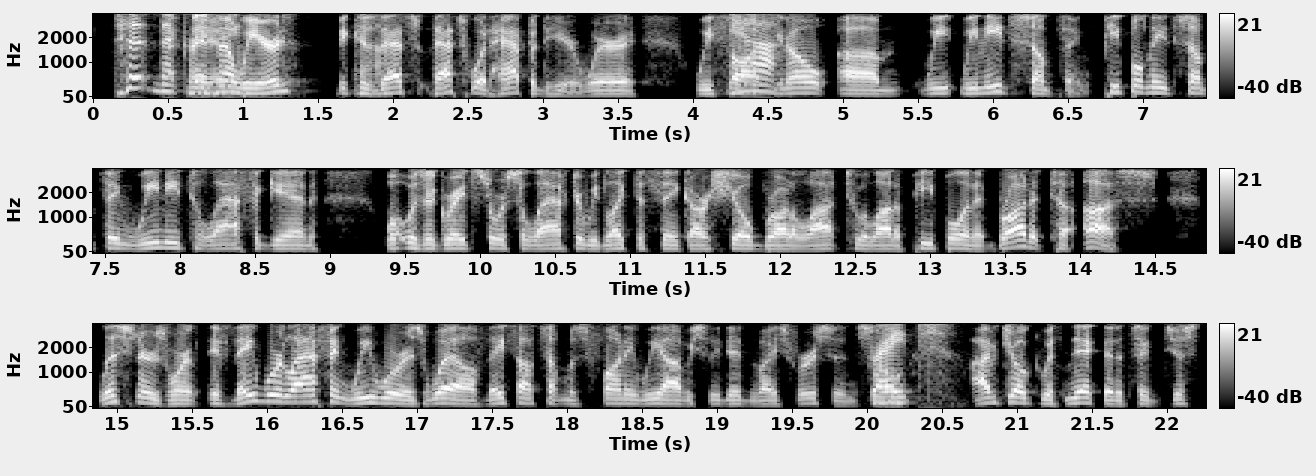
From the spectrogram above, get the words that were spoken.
Isn't that crazy? Isn't that weird? because Yeah. that's that's what happened here where we thought Yeah. you know um, we we need something people need something we need to laugh again what was a great source of laughter. We'd like to think our show brought a lot to a lot of people and it brought it to us. Listeners weren't if they were laughing we were as well. If they thought something was funny we obviously did and vice versa. And so right. i've joked with nick that it's a, just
